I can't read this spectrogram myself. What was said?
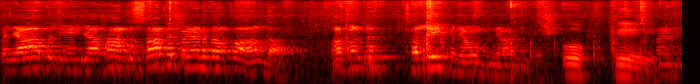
50 55 ਹੱਦ 60 65 ਦਾ ਭਾ ਹੁੰਦਾ। ਆਪਾਂ ਤੇ ਥੱਲੇ ਹੀ 50 50 ਦੀ ਓਕੇ। ਹਾਂਜੀ।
